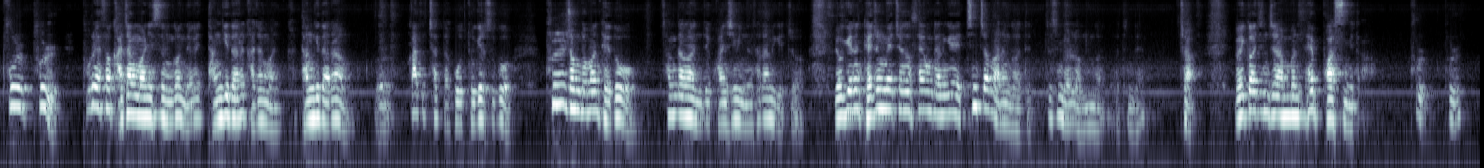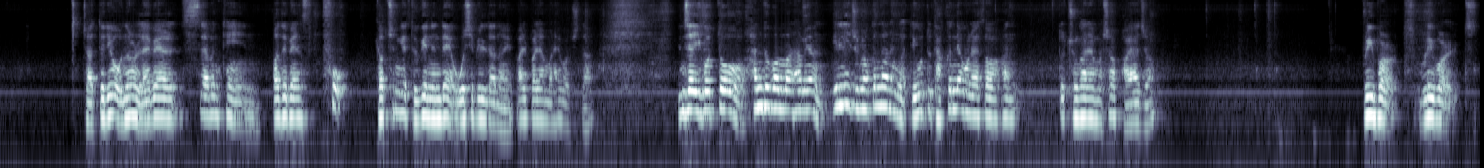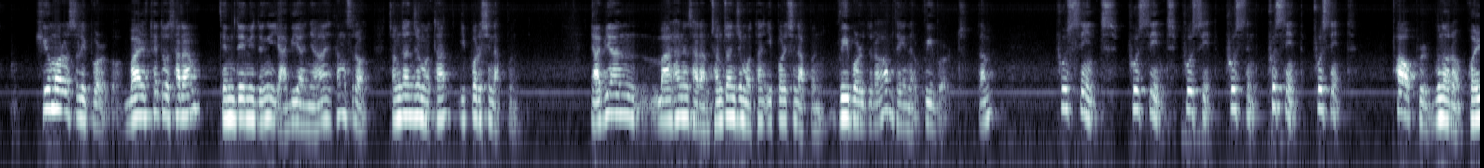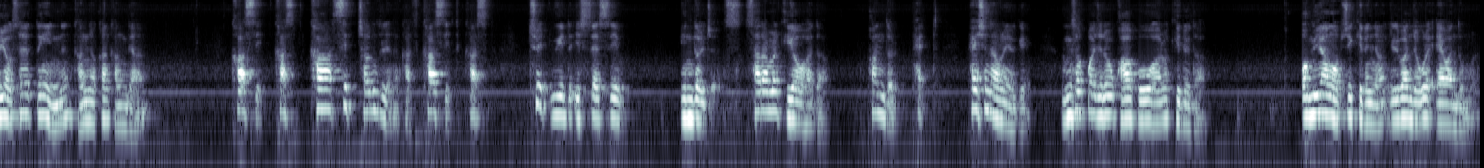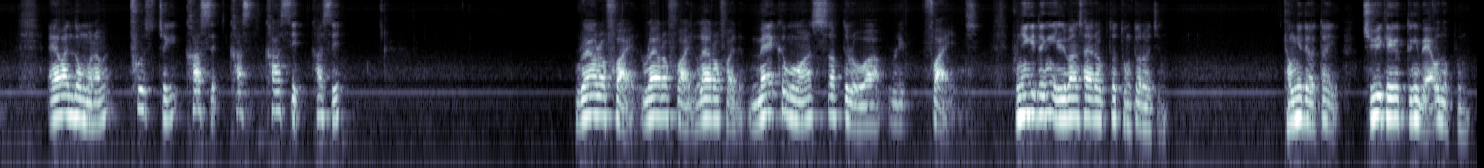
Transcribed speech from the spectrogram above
pool, pool. pool에서 가장 많이 쓰는 건 당기다를 가장 많이, 당기다랑 뭐 가득 찼다. 그두개 쓰고, 풀 정도만 돼도 상당한 이제 관심 있는 사람이겠죠. 여기에는 대중매체에서 사용되는 게 진짜 많은 것 같아요. 뜻은 별로 없는 것 같은데. 자, 여기까지 이제 한번 해보았습니다. pool, pool. 자, 드디어 오늘 레벨 17, advance 2. 겹치는 게두 개 있는데 51단어에 빨리빨리 한번 해봅시다. 이제 이것도 한두 번만 하면 1, 2주면 끝나는 것 같아요. 이것도 다 끝내고 나서 한, 또 중간에 한번 쉬어봐야죠. ribald, ribald. humorously vulgar. 말, 태도, 사람, 됨됨이 등이 야비하냐, 상스러운, 점잖지 못한, 입버릇이 나쁜. 야비한 말 하는 사람, 점잖지 못한, 입버릇이 나쁜. ribald라고 하면 되겠네요. ribald. 그 다음, puissant, puissant, puissant, puissant, puissant, puissant. powerful, 문어로, 권력, 세력 등이 있는 강력한, 강대한. cassit, cassit, cassit처럼 들리는 cassit, cassit, cassit. treat with excessive indulgence. 사람을 귀여워하다. 펀들, pet. pet이 나오네요, 여기. 응석바지로 과보호하러 기르다. 어미양 없이 기른 양, 일반적으로 애완동물. 애완동물 하면 푸스, 저기 카셋, 카스, 카셋, 카셋. rarefied, rarefied, rarefied. make more subtle와 refined. 분위기 등이 일반 사회로부터 동떨어진. 격리되었다. 지위 계급 등이 매우 높은.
